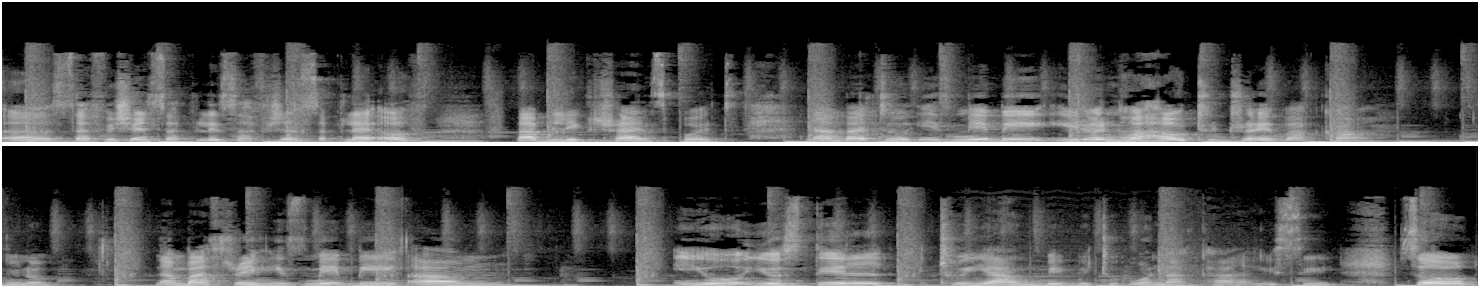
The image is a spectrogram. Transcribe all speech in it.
uh, sufficient supply sufficient supply of public transport. Number two is maybe you don't know how to drive a car you know. Number three is maybe um, you're you're still too young maybe to own a car you see. So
